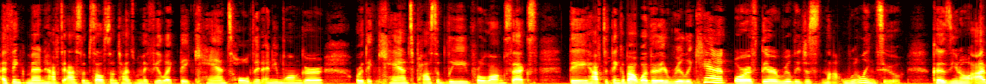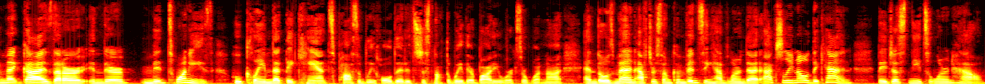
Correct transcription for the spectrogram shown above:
I think men have to ask themselves sometimes when they feel like they can't hold it any longer or they can't possibly prolong sex, they have to think about whether they really can't or if they're really just not willing to. Because, you know, I've met guys that are in their mid 20s who claim that they can't possibly hold it. It's just not the way their body works or whatnot. And those men, after some convincing, have learned that actually, no, they can. They just need to learn how.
